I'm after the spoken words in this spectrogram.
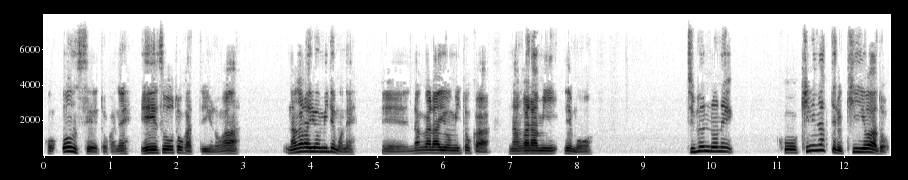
こう音声とかね、映像とかっていうのは、ながら読みでもね、ながら読みとか、ながらみでも、自分のね、こう気になってるキーワード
